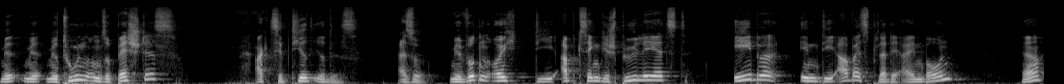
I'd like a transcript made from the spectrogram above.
wir, wir, wir tun unser Bestes, akzeptiert ihr das? Also, wir würden euch die abgesenkte Spüle jetzt eben in die Arbeitsplatte einbauen, ja,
